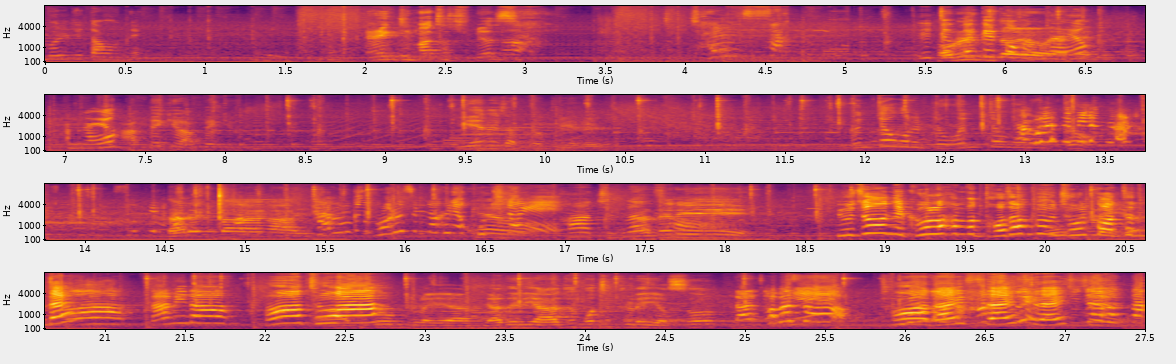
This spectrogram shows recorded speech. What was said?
멀리 나오네. 엔진 맞춰주면서 1등 너를 뺏길 거 믿어요 같나요? 맞나요? 안 뺏겨 안 뺏겨. 뒤에를 잡고 뒤에를. 왼쪽으로 또 왼쪽으로 또. 나랬다 다른 거 버렸습니다. 그냥 고추장에. 다 주면서. 나들이. 유주 언니 그걸로 한 번 더 잡으면 좋을 것 같은데? 아 남이다. 아 좋아. 좋은 플레이야 야들이 아주 멋진 플레이였어. 나 잡았어 어 나이스 나이스 나이스. 잡았다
